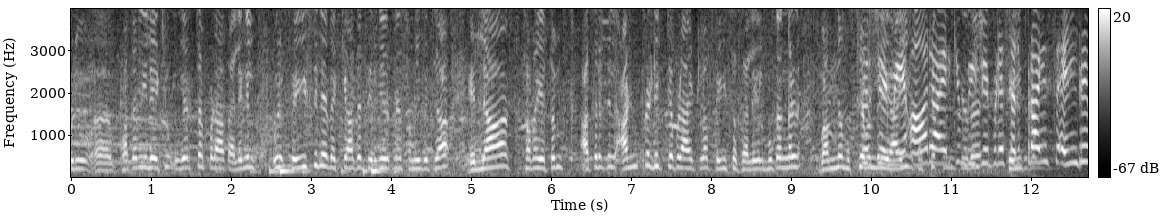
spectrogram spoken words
ഒരു പദവിയിലേക്ക് ഉയർത്തപ്പെടാത്ത അല്ലെങ്കിൽ ഒരു ഫേസിനെ വെക്കാതെ തിരഞ്ഞെടുപ്പിനെ സമീപിച്ച എല്ലാ സമയത്തും അത്തരത്തിൽ അൺപ്രഡിക്റ്റബിൾ ആയിട്ടുള്ള ഫേസസ് അല്ലെങ്കിൽ മുഖങ്ങൾ വന്ന് മുഖ്യമന്ത്രിയായി ആരായിരിക്കും ബി ജെ പിയുടെ സർപ്രൈസ് എൻട്രി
